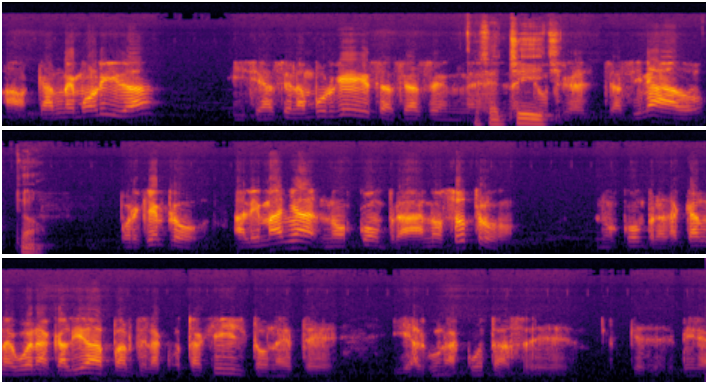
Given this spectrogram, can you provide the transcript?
a carne molida se hace la hamburguesa, se hace en la industria del chacinado. Por ejemplo, Alemania nos compra a nosotros nos compra la carne de buena calidad, aparte de la cuota Hilton este, y algunas cuotas eh, que, mira,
